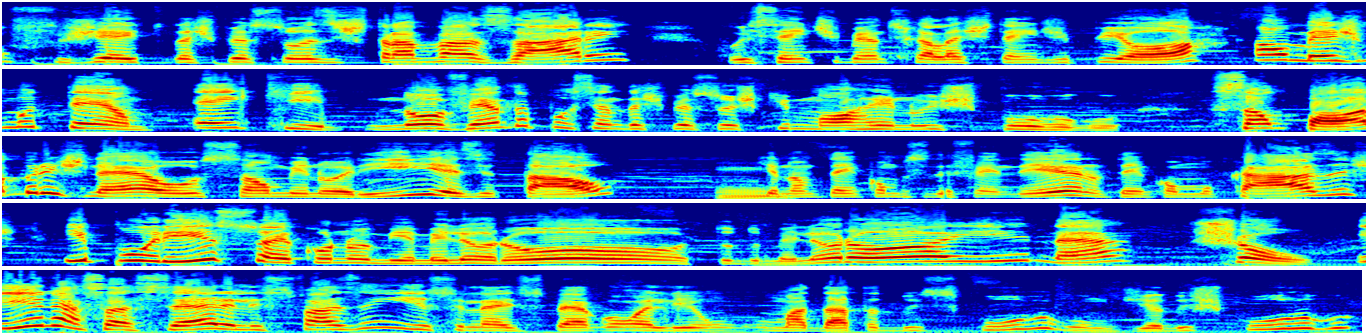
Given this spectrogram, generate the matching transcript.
um jeito das pessoas extravasarem os sentimentos que elas têm de pior, ao mesmo tempo em que 90% das pessoas que morrem no expurgo são pobres, né, ou são minorias e tal, Hum. que não tem como se defender, não tem como casas, e por isso a economia melhorou, tudo melhorou e, né, show. E nessa série eles fazem isso, né? Eles pegam ali um- uma data do expurgo, um dia do expurgo,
